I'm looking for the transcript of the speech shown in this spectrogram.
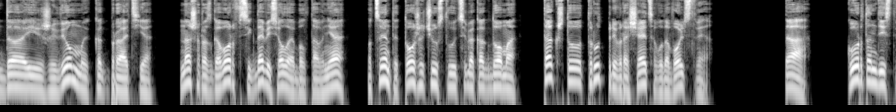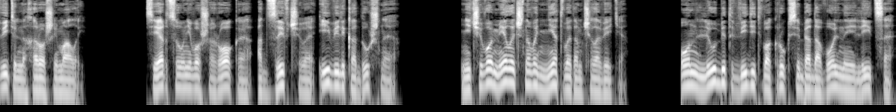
Да и живем мы, как братья. Наш разговор всегда веселая болтовня, пациенты тоже чувствуют себя как дома, так что труд превращается в удовольствие. Да, Гортон действительно хороший малый. Сердце у него широкое, отзывчивое и великодушное. Ничего мелочного нет в этом человеке. Он любит видеть вокруг себя довольные лица,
